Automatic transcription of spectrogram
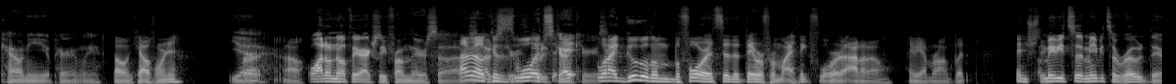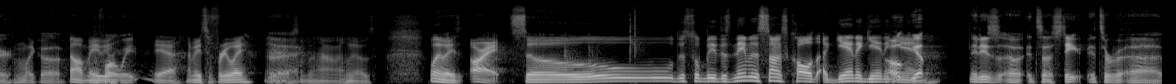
County, apparently. Oh, in California. Yeah. Or- oh. Well, I don't know if they're actually from there, so I don't know because well, it's it- when I googled them before, it said that they were from I think Florida. I don't know. Maybe I'm wrong, but Interesting. Maybe it's a maybe it's a road there, like a Oh, maybe. four weight. Yeah, I mean it's a freeway or Yeah. something. I don't know. Who knows? Well, anyways, all right. So this will be this name of the song is called "Again, Again, Oh, Again." yep. It is. A, it's a state. It's a uh,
